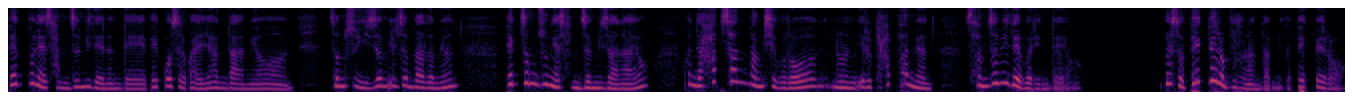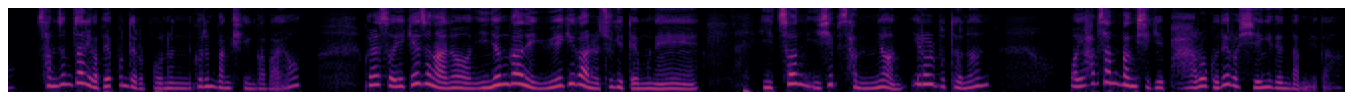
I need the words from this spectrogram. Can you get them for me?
100분의 3점이 되는데 100곳을 관리한다면 점수 2점, 1점 받으면 100점 중에 3점이잖아요. 근데 합산 방식으로는 이렇게 합하면 3점이 돼버린대요. 그래서 100배로 불어난답니다. 100배로. 3점짜리가 100군데로 보는 그런 방식인가 봐요. 그래서 이 개정안은 2년간의 유예기간을 주기 때문에 2023년 1월부터는 이 합산 방식이 바로 그대로 시행이 된답니다.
